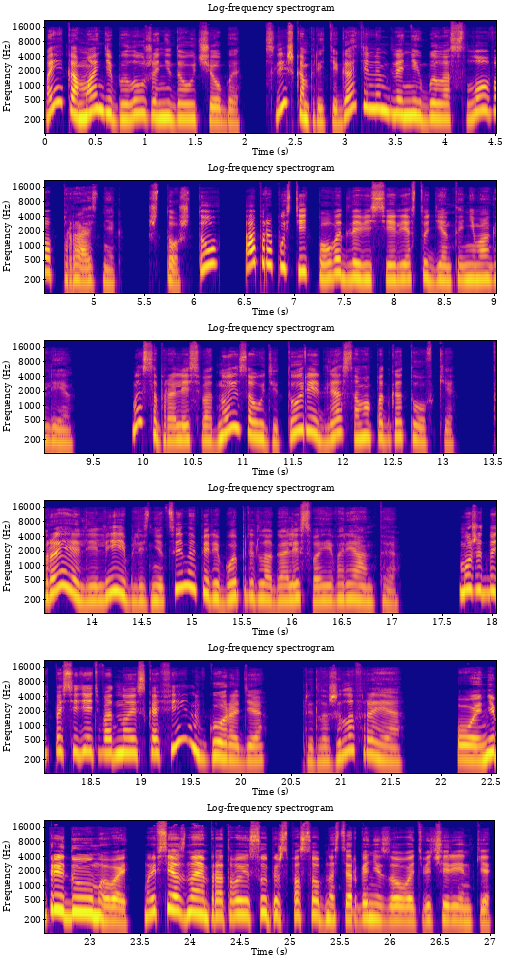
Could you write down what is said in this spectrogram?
Моей команде было уже не до учебы. Слишком притягательным для них было слово «праздник». Что-что, а пропустить повод для веселья студенты не могли. Мы собрались в одной из аудиторий для самоподготовки. Фрея, Лили и близнецы наперебой предлагали свои варианты. «Может быть, посидеть в одной из кофеин в городе?» — предложила Фрея. «Ой, не придумывай. Мы все знаем про твою суперспособность организовывать вечеринки,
